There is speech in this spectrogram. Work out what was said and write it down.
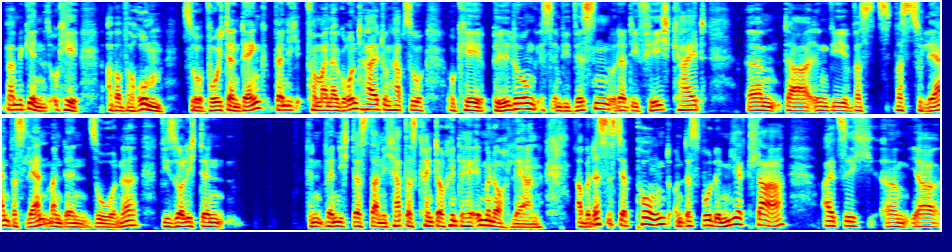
beim Beginn. Okay, aber warum? So, wo ich dann denke, wenn ich von meiner Grundhaltung habe, so, okay, Bildung ist irgendwie Wissen oder die Fähigkeit, ähm, da irgendwie was, was zu lernen. Was lernt man denn so, ne? Wie soll ich denn, wenn, wenn ich das da nicht habe, das kann ich doch hinterher immer noch lernen. Aber das ist der Punkt und das wurde mir klar, als ich ähm, ja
